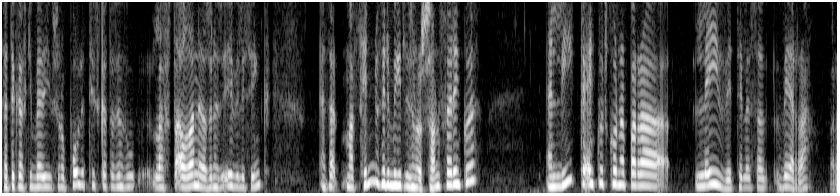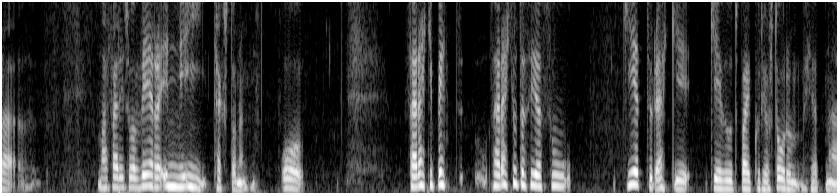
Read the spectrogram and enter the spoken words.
þetta er kannski með í svona pólitískasta sem þú lasta á þann eða svona eins og yfirlýsing. En það, maður finnur fyrir mikið svona sannfæringu en líka einhvers konar bara leifi til þess að vera bara maður færi svo að vera inni í tekstunum og það er ekki beint það er ekki út af því að þú getur ekki gefið út bækur hjá stórum hérna,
